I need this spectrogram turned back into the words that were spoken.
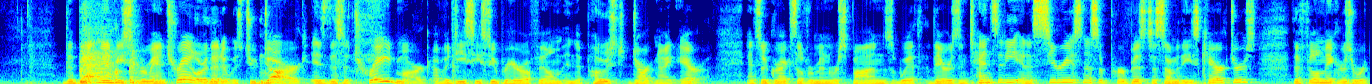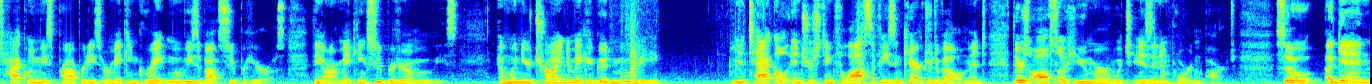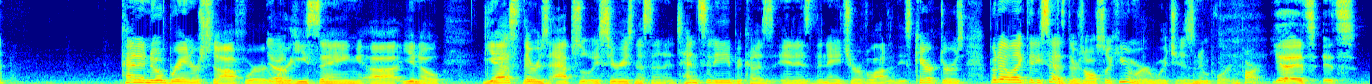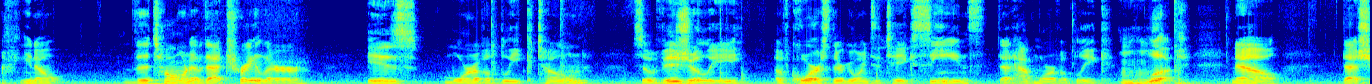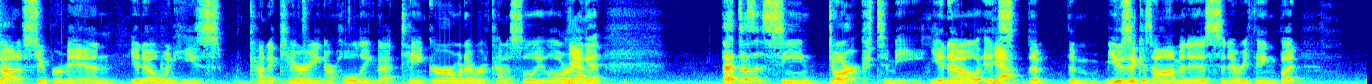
the Batman v Superman trailer that it was too dark. Is this a trademark of a DC superhero film in the post Dark Knight era? And so Greg Silverman responds with There is intensity and a seriousness of purpose to some of these characters. The filmmakers who are tackling these properties are making great movies about superheroes. They aren't making superhero movies. And when you're trying to make a good movie, you tackle interesting philosophies and character development. There's also humor, which is an important part. So, again, kind of no brainer stuff where, Yeah. where he's saying, uh, you know, yes, there is absolutely seriousness and intensity because it is the nature of a lot of these characters. But I like that he says there's also humor, which is an important part. Yeah, it's it's you know, the tone of that trailer is more of a bleak tone. So visually, of course, they're going to take scenes that have more of a bleak mm-hmm. look. Now, that shot of Superman, you know, when he's kind of carrying or holding that tanker or whatever, kind of slowly lowering Yeah. it. That doesn't seem dark to me, you know. It's Yeah. the the music is ominous and everything, but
